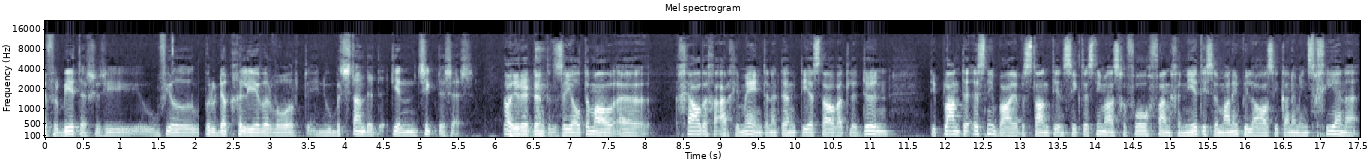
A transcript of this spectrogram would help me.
te verbeter soos die hoeveel produk gelewer word en hoe bestand dit teen siektes is. Nou, hier ek dink dit is heeltemal 'n uh, geldige argument en ek dink deesdae wat hulle doen, die plante is nie baie bestand teen siektes nie, maar as gevolg van genetiese manipulasie kan 'n mens gene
